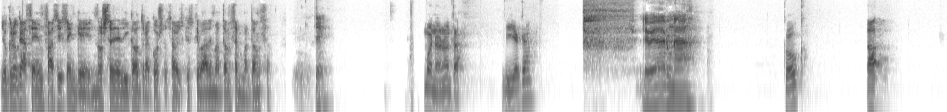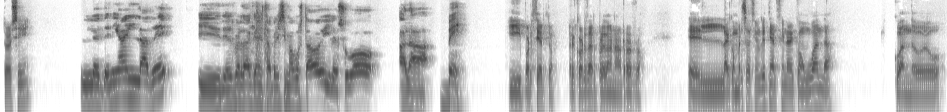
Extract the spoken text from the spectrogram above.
Yo creo que hace énfasis en que no se dedica a otra cosa, ¿sabes? Que es que va de matanza en matanza. Sí. Bueno, nota. Villaca, Le voy a dar una A. Coke, Ah, Toshi, Le tenía en la D y es verdad que en esta peli sí me ha gustado y le subo a la B. Y por cierto, recordar, perdona, Rorro, el- la conversación que tiene al final con Wanda, cuando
